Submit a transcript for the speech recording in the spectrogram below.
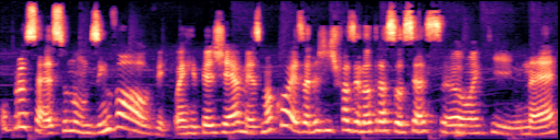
o processo não desenvolve. O RPG é a mesma coisa. Olha a gente fazendo outra associação aqui, né?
